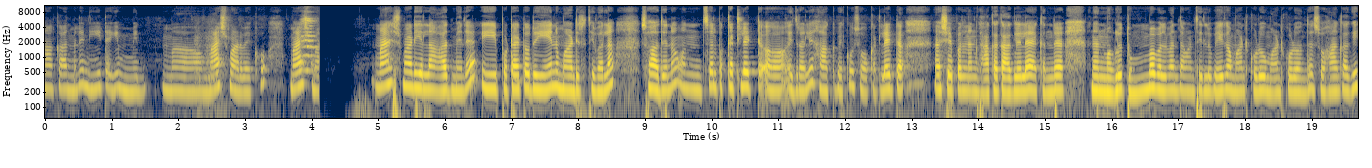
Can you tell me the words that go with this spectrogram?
ಹಾಕಾದಮೇಲೆ ನೀಟಾಗಿ ಮಿದ್ ಮ್ಯಾಶ್ ಮಾಡಬೇಕು. ಮ್ಯಾಶ್ ಮ್ಯಾಶ್ ಮಾಡಿ ಎಲ್ಲ ಆದಮೇಲೆ ಈ ಪೊಟ್ಯಾಟೋದು ಏನು ಮಾಡಿರ್ತೀವಲ್ಲ ಸೊ ಅದನ್ನು ಒಂದು ಸ್ವಲ್ಪ ಕಟ್ಲೆಟ್ ಇದರಲ್ಲಿ ಹಾಕಬೇಕು. ಸೊ ಕಟ್ಲೆಟ್ ಶೇಪಲ್ಲಿ ನನಗೆ ಹಾಕೋಕ್ಕಾಗಲಿಲ್ಲ ಯಾಕಂದರೆ ನನ್ನ ಮಗಳು ತುಂಬ ಬಲವಂತ ಮಾಡ್ತಿದ್ಲು. ಬೇಗ ಮಾಡಿಕೊಡು ಮಾಡಿಕೊಡು ಅಂತ. ಸೊ ಹಾಗಾಗಿ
